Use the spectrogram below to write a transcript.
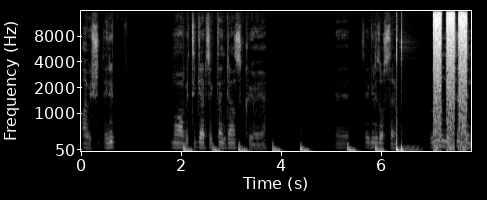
Abi şu telif muhabbeti gerçekten can sıkıyor ya. Ee, sevgili dostlarım. Da sesini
